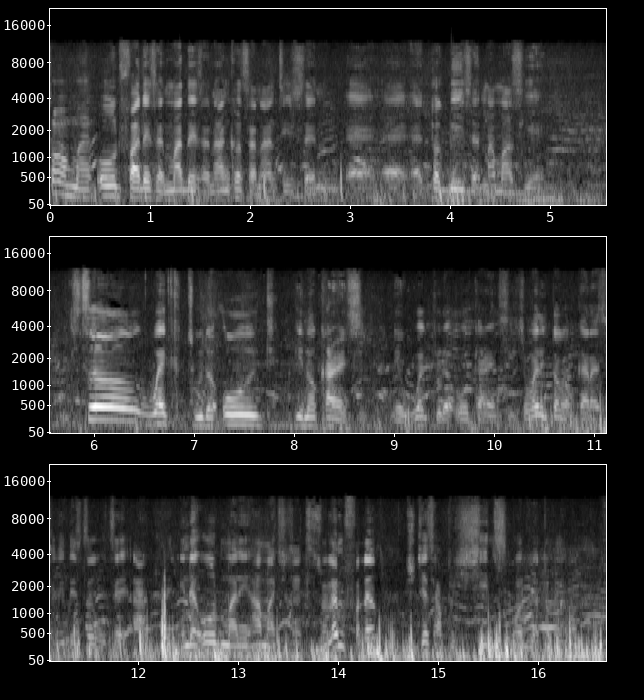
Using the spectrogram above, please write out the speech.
some of my old fathers and mothers and uncles and aunties and uh, uh, uh and mamas here still work to the old, you know, currency. They work to the old currency. So when you talk of currency, they still will say, ah, in the old money, how much is it? So let me for them to just appreciate what we are talking about.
